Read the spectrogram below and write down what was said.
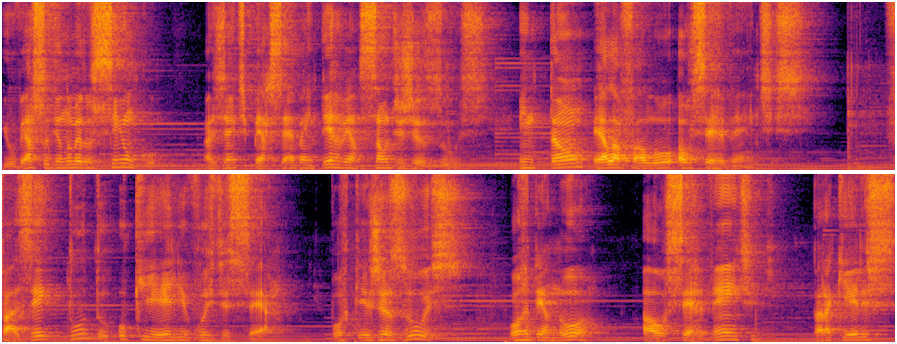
E o verso de número 5, a gente percebe a intervenção de Jesus. Então ela falou aos serventes: Fazei tudo o que ele vos disser, porque Jesus ordenou aos serventes para que eles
